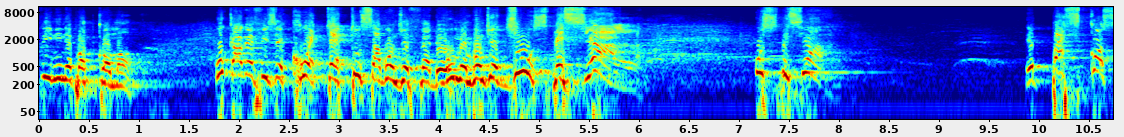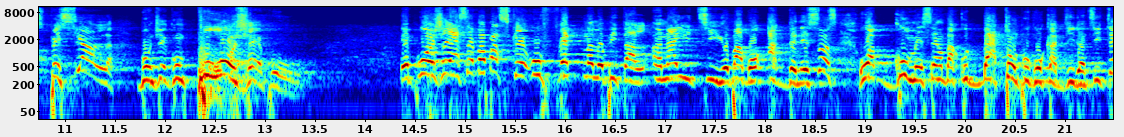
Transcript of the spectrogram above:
finir n'importe comment. Ou qu'à refuser croire tout ça bon Dieu fait de vous mais bon Dieu dit spécial. Ou spécial. Et parce que spécial, bon Dieu a un projet pour vous. Et projet, ce n'est pas parce que vous faites dans l'hôpital en Haïti, vous pas bon acte de naissance, ou vous c'est un coup de bâton pour qu'on carte d'identité.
